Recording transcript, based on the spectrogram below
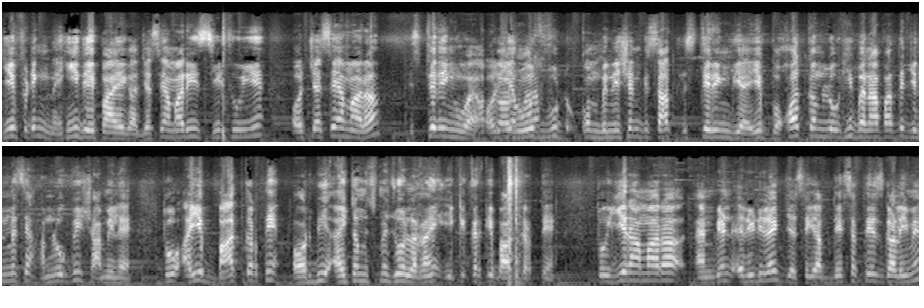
ये फिटिंग नहीं दे पाएगा। जैसे हमारी सीट हुई है और जैसे हमारा स्टेयरिंग हुआ है और ये रोज वुड कॉम्बिनेशन के साथ स्टेयरिंग दिया है। ये बहुत कम लोग ही बना पाते जिनमें से हम लोग भी शामिल हैं। तो आइए बात करते हैं और भी आइटम इसमें जो लगाए एक एक करके बात करते हैं। तो ये रहा हमारा एम्बियंट एलईडी लाइट जैसे कि आप देख सकते हैं इस गाड़ी में।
